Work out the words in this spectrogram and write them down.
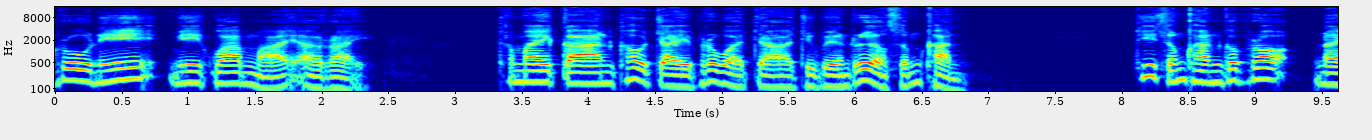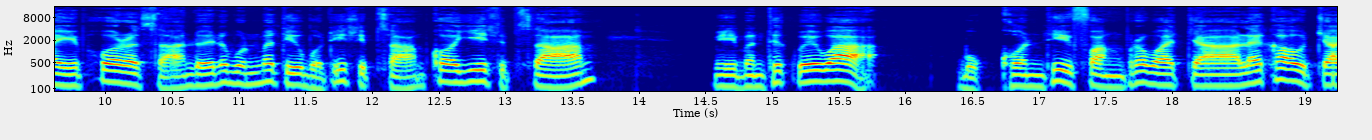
ครู่นี้มีความหมายอะไรทำไมการเข้าใจพระวจาจึงเป็นเรื่องสำคัญ ที่สำคัญก็เพราะในพระวรสารโดยนบุญมัทธิวบทที่ 13 ข้อ 23 มีบันทึกไว้ว่า บุคคลที่ฟังพระวจาและเข้าใจ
